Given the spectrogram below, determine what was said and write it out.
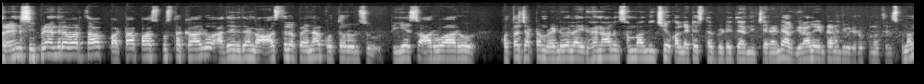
ఫ్రెండ్స్ ఇప్పుడే అందిన వార్త పట్టా పాస్ పుస్తకాలు అదేవిధంగా ఆస్తులపైన కొత్త రూల్స్. టిఎస్ఆర్ఓఆర్ కొత్త చట్టం రెండు వేల ఇరవై నాలుగు సంబంధించి ఒక లేటెస్ట్ అప్డేట్ అయితే అందించారండి. ఆ వివరాలు ఏంటనేది వీడియో రూపంలో తెలుసుకుందాం.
